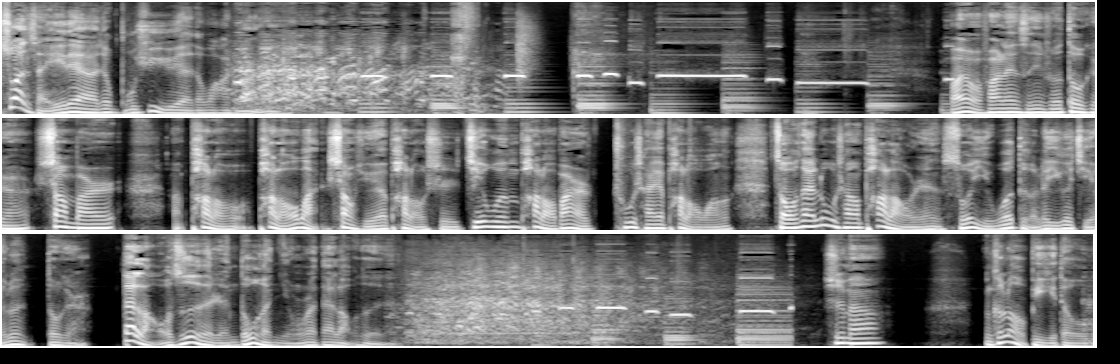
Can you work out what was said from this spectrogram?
算谁的呀？就不续约的话，这玩意儿。网友发来私信说：“豆哥，上班啊怕老怕老板，上学怕老师，结婚怕老伴儿，出差怕老王，走在路上怕老人。所以我得了一个结论：豆哥带老字的人都很牛啊，带老字的，是吗？”你个老逼斗！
